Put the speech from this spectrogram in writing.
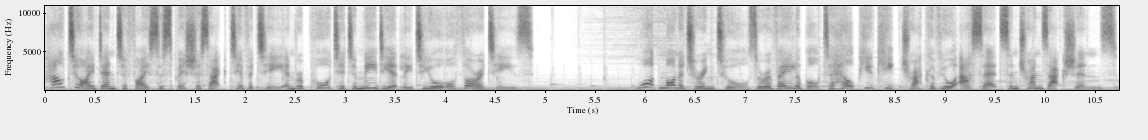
How to identify suspicious activity and report it immediately to your authorities. What monitoring tools are available to help you keep track of your assets and transactions?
